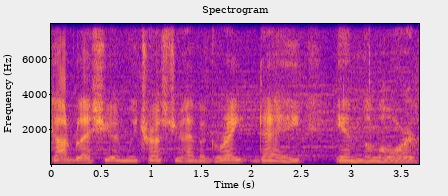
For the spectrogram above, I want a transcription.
God bless you, and we trust you have a great day in the Lord.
